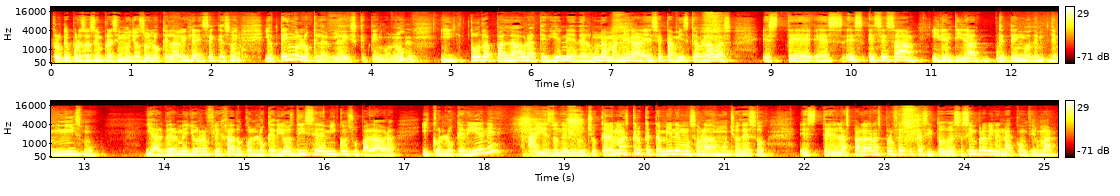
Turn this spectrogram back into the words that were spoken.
Creo que por eso siempre decimos, yo soy lo que la Biblia dice que soy, yo tengo lo que la Biblia dice que tengo, ¿no? Y toda palabra que viene, de alguna manera, ese tamiz que hablabas, este, es, es, es esa identidad que tengo de, de mí mismo. Y al verme yo reflejado con lo que Dios dice de mí con su palabra y con lo que viene, ahí es donde viene un choque. Además, creo que también hemos hablado mucho de eso. Este, las palabras proféticas y todo eso siempre vienen a confirmar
